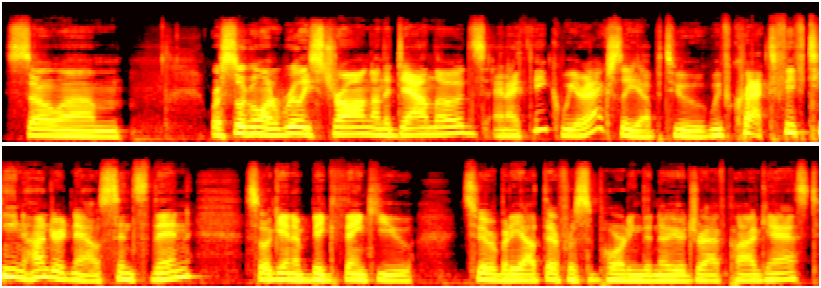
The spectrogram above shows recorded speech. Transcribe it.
So um, we're still going really strong on the downloads, and I think we are actually up to we've cracked fifteen hundred now since then. So again, a big thank you to everybody out there for supporting the Know Your Draft podcast.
